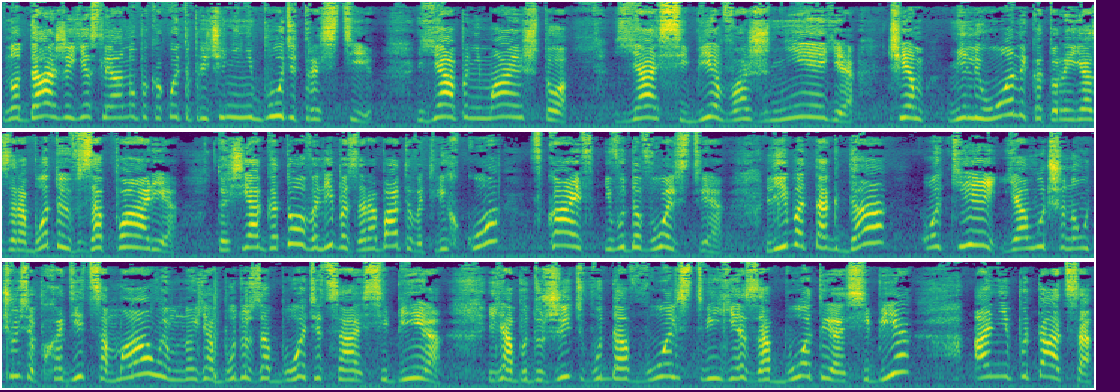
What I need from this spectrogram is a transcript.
но даже если оно по какой-то причине не будет расти, я понимаю, что я себе важнее важнее, чем миллионы, которые я заработаю в запаре. То есть я готова либо зарабатывать легко, в кайф и в удовольствие, либо тогда окей, я лучше научусь обходиться малым, но я буду заботиться о себе. Я буду жить в удовольствии заботы о себе, а не пытаться,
